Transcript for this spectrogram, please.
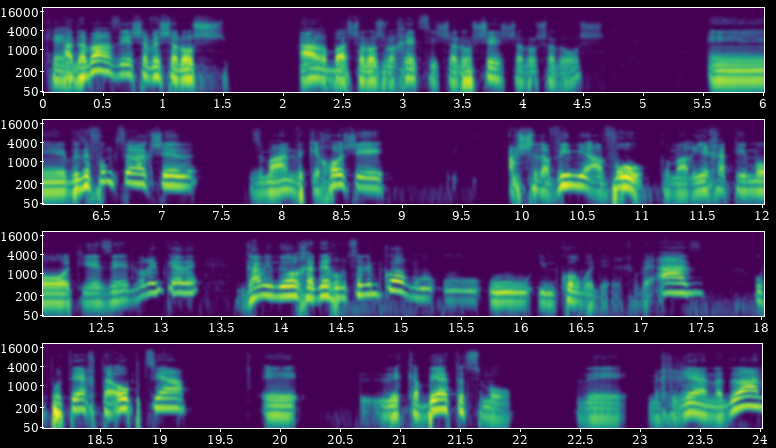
כן. הדבר הזה יהיה שווה 3, 4, 3 וחצי, 3, 6, 3, 3. אה, וזה פונקציה רק של זמן, וככל שהשלבים יעברו, כלומר, יהיה חתימות, יהיה איזה דברים כאלה, גם אם לאורך הדרך הוא רוצה למכור, הוא, הוא, הוא ימכור בדרך. ואז הוא פותח את האופציה אה, לקבע את עצמו למחירי הנדל"ן,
